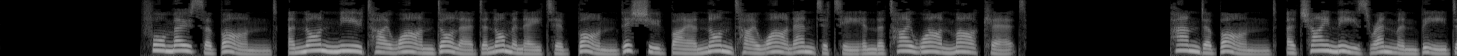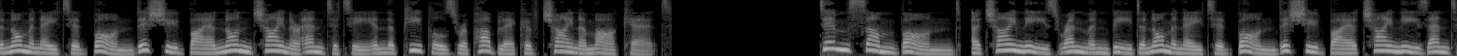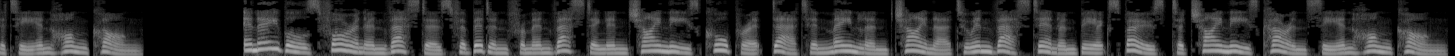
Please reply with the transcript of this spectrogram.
Formosa bond, a non-new Taiwan dollar-denominated bond issued by a non-Taiwan entity in the Taiwan market. Panda bond, a Chinese renminbi-denominated bond issued by a non-China entity in the People's Republic of China market. Dim sum bond, a Chinese renminbi-denominated bond issued by a Chinese entity in Hong Kong enables foreign investors forbidden from investing in Chinese corporate debt in mainland China to invest in and be exposed to Chinese currency in Hong Kong.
